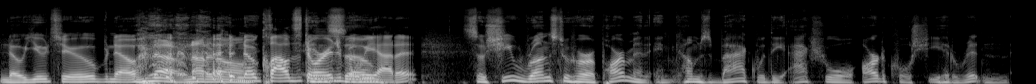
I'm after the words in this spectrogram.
No YouTube, no. No, not at all. no cloud storage, so, but we had it. So she runs to her apartment and comes back with the actual article she had written,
